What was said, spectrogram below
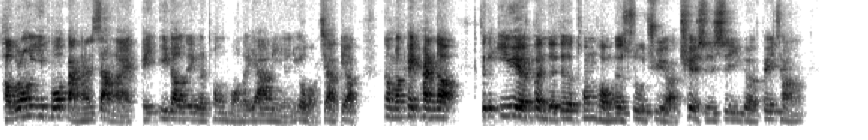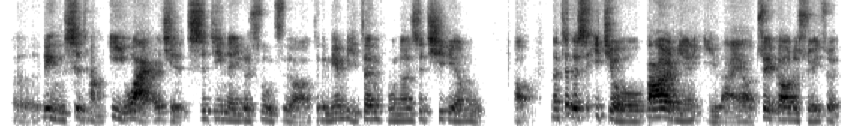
好不容易一波反弹上来，诶，遇到这个通膨的压力呢又往下掉，那我们可以看到这个一月份的这个通膨的数据啊，确实是一个非常呃令市场意外而且吃惊的一个数字啊，这个年比增幅呢是七点五，好，那这个是一九八二年以来啊最高的水准。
